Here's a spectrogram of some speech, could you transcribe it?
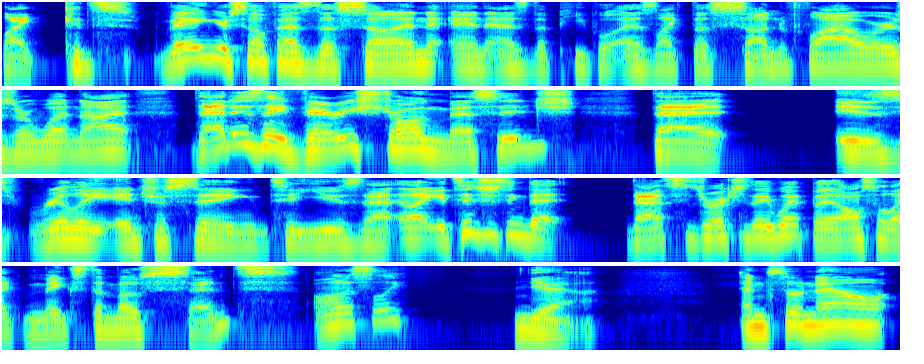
like conveying yourself as the sun and as the people as like the sunflowers or whatnot, that is a very strong message that is really interesting to use that. Like it's interesting that that's the direction they went, but it also like makes the most sense, honestly. Yeah. And so now,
